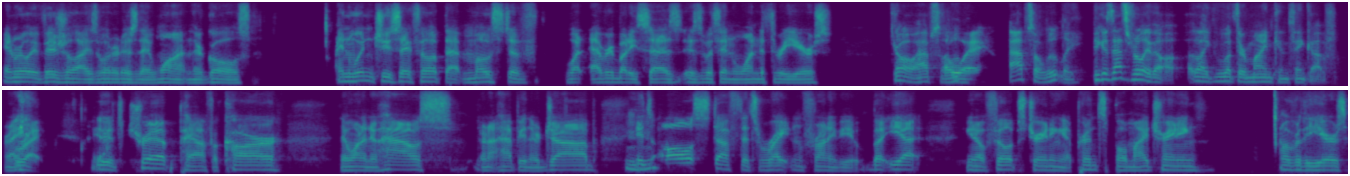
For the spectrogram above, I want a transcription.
and really visualize what it is they want and their goals. And wouldn't you say, Philip, that most of what everybody says is within one to three years Oh, absolutely. away? Absolutely. Because that's really the like what their mind can think of, right? Right. Yeah. It's a trip, pay off a car, they want a new house, they're not happy in their job. It's Mhm. all stuff that's right in front of you. But yet, you know, Philip's training at Principal, my training over the years,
